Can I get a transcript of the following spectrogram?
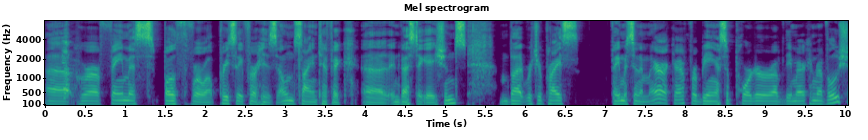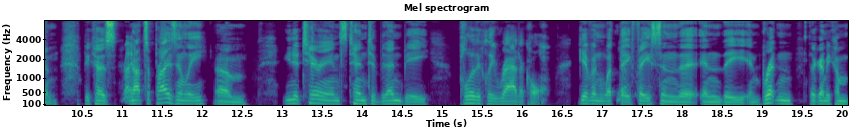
uh, yep. who are famous both for well Priestley for his own scientific uh, investigations, but Richard Price famous in America for being a supporter of the American Revolution, because right. not surprisingly, um, Unitarians tend to then be politically radical given what they face in the in the in Britain, they're going to become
